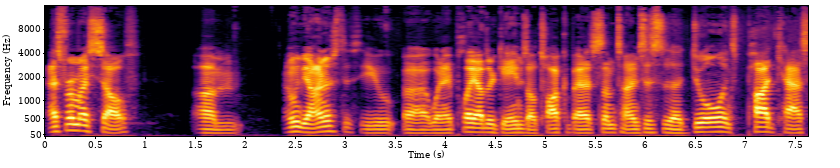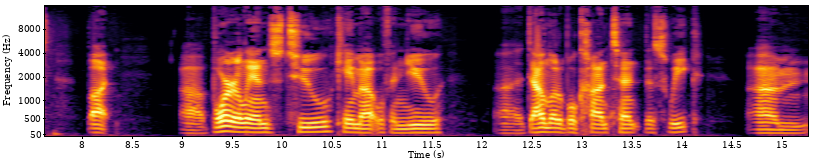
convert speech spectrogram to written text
As for myself, um, I'm gonna be honest with you. Uh, when I play other games, I'll talk about it. Sometimes this is a Duel Links podcast, but uh, Borderlands 2 came out with a new uh, downloadable content this week. Um,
